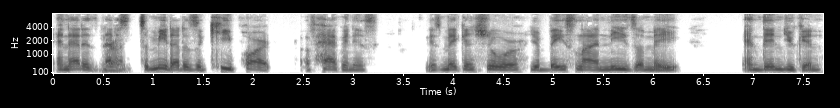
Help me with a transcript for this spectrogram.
and that is that right. is, to me that is a key part of happiness is making sure your baseline needs are made and then you can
